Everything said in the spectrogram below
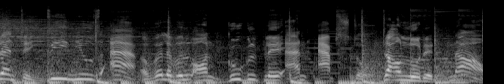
Presenting B News app available on Google Play and App Store. Download it now.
